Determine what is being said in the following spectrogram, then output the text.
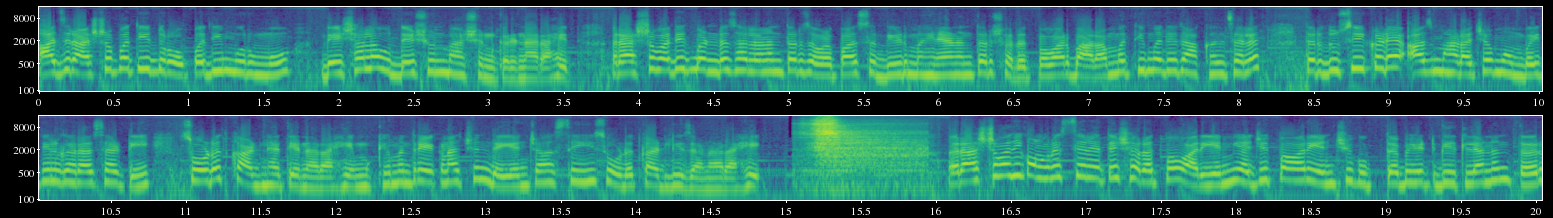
आज राष्ट्रपती द्रौपदी मुर्मू देशाला उद्देशून भाषण करणार आहेत. राष्ट्रवादीत बंड झाल्यानंतर जवळपास दीड महिन्यानंतर शरद पवार बारामतीमध्ये दाखल झालेत तर दुसरीकडे आज म्हाडाच्या मुंबईतील घरासाठी सोडत काढण्यात येणार आहे. मुख्यमंत्री एकनाथ शिंदे यांच्या हस्ते ही सोडत काढली जाणार आहे. राष्ट्रवादी काँग्रेसचे नेते शरद पवार यांनी अजित पवार यांची गुप्त भेट घेतल्यानंतर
